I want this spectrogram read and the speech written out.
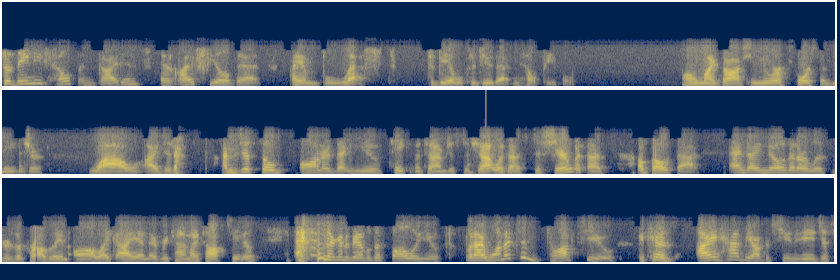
So they need help and guidance. And I feel that I am blessed to be able to do that and help people. Oh my gosh, and you are a force of nature. Wow. I just I'm just so honored that you've taken the time just to chat with us, to share with us about that. And I know that our listeners are probably in awe, like I am every time I talk to you, and they're going to be able to follow you. But I wanted to talk to you because I had the opportunity just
